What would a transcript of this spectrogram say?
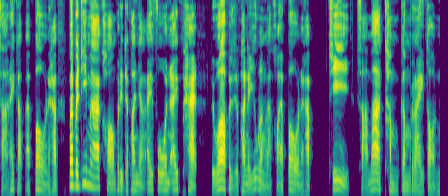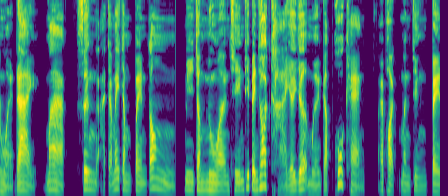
ศาลให้กับ Apple นะครับ มันเป็นที่มาของผลิตภัณฑ์อย่าง iPhone iPad หรือว่าผลิตภัณฑ์ในยุคหลังๆของ Apple นะครับ ที่สามารถทำกำไรต่อหน่วยได้มาก ซึ่งอาจจะไม่จำเป็นต้องมีจำนวนชิ้นที่เป็นยอดขายเยอะๆ เหมือนกับคู่แข่ง iPod มันจึงเป็น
